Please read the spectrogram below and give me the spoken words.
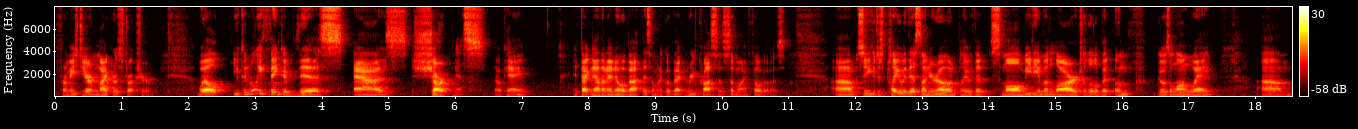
from HDR microstructure? Well, you can really think of this as sharpness, okay? In fact, now that I know about this, I'm going to go back and reprocess some of my photos. Um, so you can just play with this on your own, play with a small, medium, and large, a little bit oomph goes a long way. Um,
